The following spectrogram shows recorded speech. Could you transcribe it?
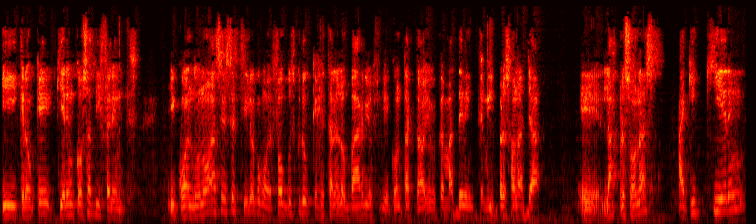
Y creo que quieren cosas diferentes. Y cuando uno hace ese estilo como de focus group, que es estar en los barrios, y he contactado yo creo que más de 20 mil personas ya, eh, las personas aquí quieren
